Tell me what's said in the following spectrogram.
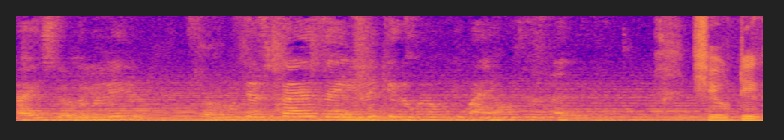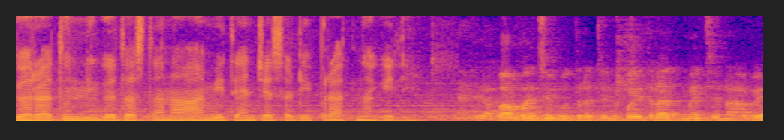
काही सगळं म्हणजे त्याचं काय जाईल केलं आपली पायावर लागली शेवटी घरातून निघत असताना आम्ही त्यांच्यासाठी प्रार्थना केली. बापाचे पुत्राचे पवित्र आत्म्याचे नावे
